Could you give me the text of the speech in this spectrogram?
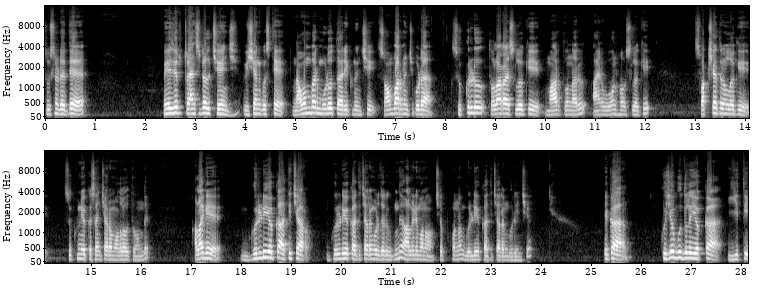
చూసినట్టయితే మేజర్ ట్రాన్సిటల్ చేంజ్ విషయానికి వస్తే నవంబర్ మూడో తారీఖు నుంచి సోమవారం నుంచి కూడా శుక్రుడు తులారాశిలోకి మారుతున్నారు. ఆయన ఓన్ హౌస్లోకి స్వక్షేత్రంలోకి శుక్రుని యొక్క సంచారం మొదలవుతూ ఉంది అలాగే గురుడి యొక్క అతిచారం గురుడి యొక్క అతిచారం కూడా జరుగుతుంది. ఆల్రెడీ మనం చెప్పుకున్నాం గురుడి యొక్క అతిచారం గురించి. ఇక కుజబుధుల యొక్క ఇతి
